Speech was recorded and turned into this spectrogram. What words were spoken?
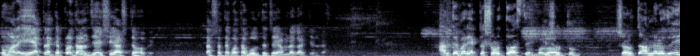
তোমার এই এক লাখের প্রধান যে সে আসতে হবে। তার সাথে কথা বলতে চাই আমরা গার্জিয়ানরা আনতে পারি একটা শর্ত আছে। বলো। শর্ত? শর্ত আপনারা যদি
